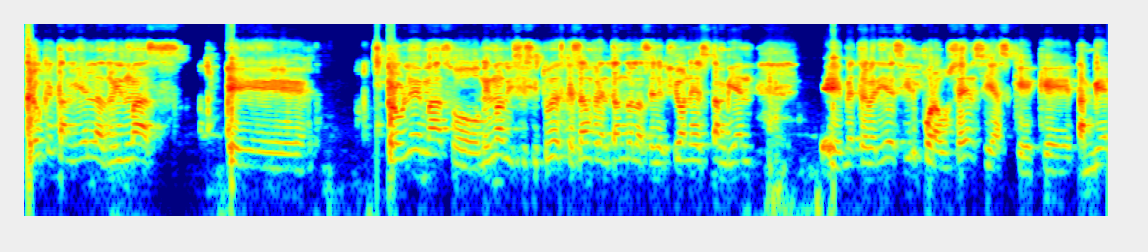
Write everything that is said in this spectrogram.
Creo que también las mismas... Eh, problemas o mismas vicisitudes que está enfrentando las elecciones también eh, me atrevería a decir por ausencias que, que, también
